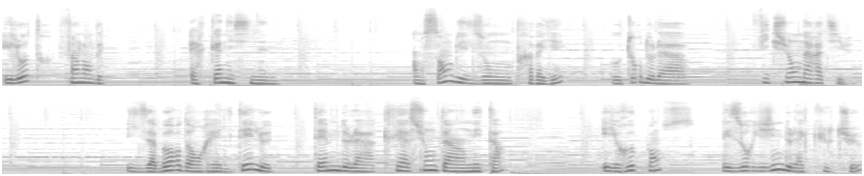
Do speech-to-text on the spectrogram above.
et l'autre finlandais, Erkan Essinen. Ensemble, ils ont travaillé autour de la fiction narrative. Ils abordent en réalité le thème de la création d'un État et repensent les origines de la culture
